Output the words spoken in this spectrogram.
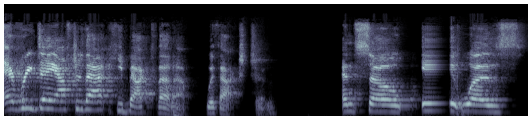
every day after that, he backed that up with action. And so it, it was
